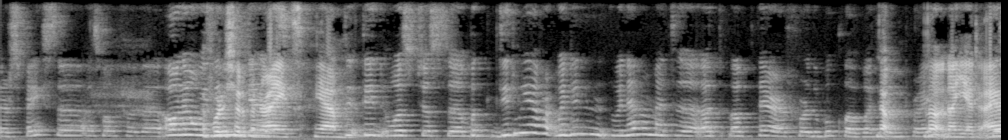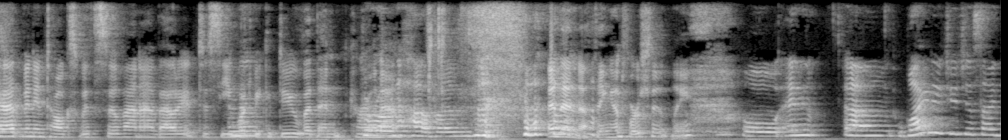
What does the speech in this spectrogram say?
their space uh, as well for the. Oh no, we they didn't should have been right. Yeah. Did, did was just uh, but did we ever we didn't we never met uh, up there for the book club I No, think right no, not yet. I had been in talks with Silvana about it to see And what we could do, but then Corona, Corona, happened and then nothing, unfortunately. oh and um, why did you decide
